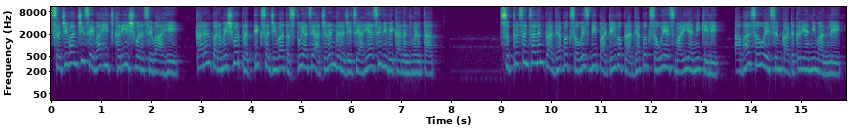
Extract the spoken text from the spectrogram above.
सजीवांची सेवा हीच खरी ईश्वर सेवा आहे. कारण परमेश्वर प्रत्येक सजीवात असतो याचे आचरण गरजेचे आहे असे विवेकानंद म्हणतात. सूत्रसंचालन प्राध्यापक सौ एस बी पाटील व प्राध्यापक सौ एस माळी यांनी केले. आभार सौ एस एम काटकर यांनी मानले.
